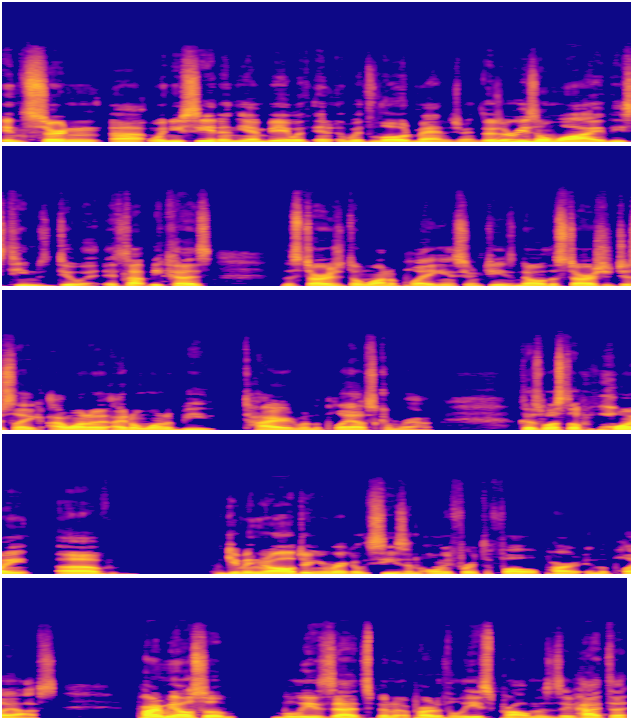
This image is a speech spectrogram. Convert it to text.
in certain uh, when you see it in the NBA with with load management, there's a reason why these teams do it. It's not because the stars don't want to play against certain teams. No, the stars are just like I want to. I don't want to be tired when the playoffs come around. Because what's the point of giving it all during a regular season only for it to fall apart in the playoffs? Part of me also believes that's been a part of the Leafs' problem is they've had to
